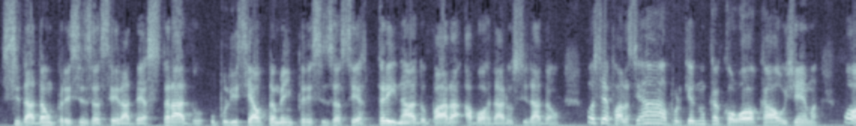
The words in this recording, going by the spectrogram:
cidadão precisa ser adestrado, o policial também precisa ser treinado para abordar o cidadão. Você fala assim, ah, porque nunca coloca a algema. Pô,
